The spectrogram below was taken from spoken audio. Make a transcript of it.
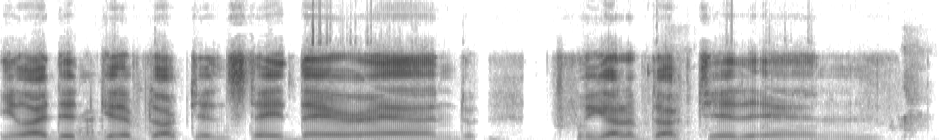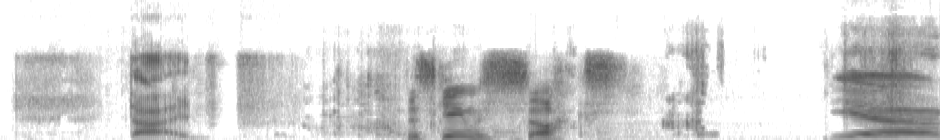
Eli didn't get abducted and stayed there and we got abducted and died. This game sucks. Yeah.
